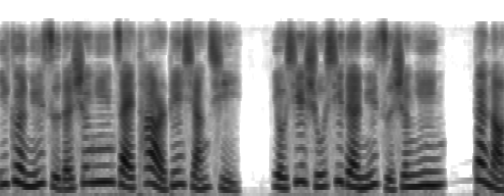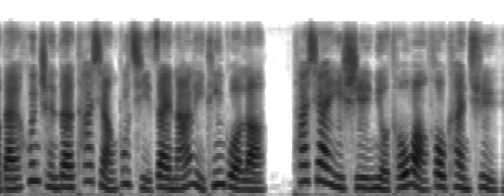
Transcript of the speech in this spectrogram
一个女子的声音在他耳边响起，有些熟悉的女子声音，但脑袋昏沉的他想不起在哪里听过了。他下意识扭头往后看去，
